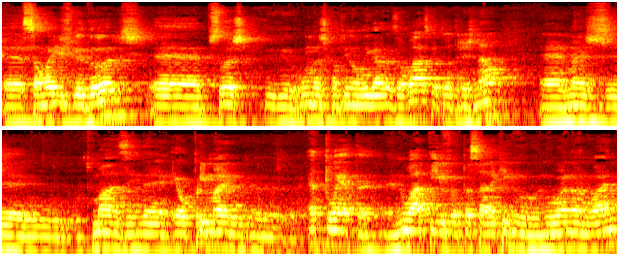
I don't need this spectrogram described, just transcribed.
Uh, são ex-jogadores, uh, pessoas que umas continuam ligadas ao basquete, outras não, uh, mas o, o Tomás ainda é o primeiro atleta no ativo a passar aqui no, no One on One.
